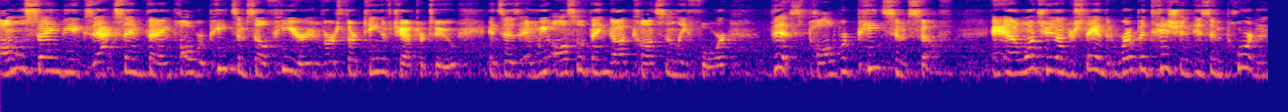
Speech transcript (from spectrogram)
Almost saying the exact same thing, Paul repeats himself here in verse 13 of chapter 2 and says, And we also thank God constantly for this. Paul repeats himself. And I want you to understand that repetition is important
